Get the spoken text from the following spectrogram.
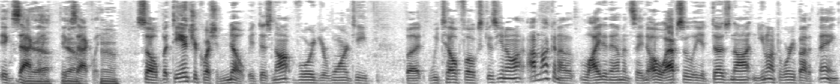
Exactly. Yeah, exactly. yeah. So, but to answer your question, no, it does not void your warranty. But we tell folks because you know I, I'm not going to lie to them and say no, absolutely, it does not, and you don't have to worry about a thing.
